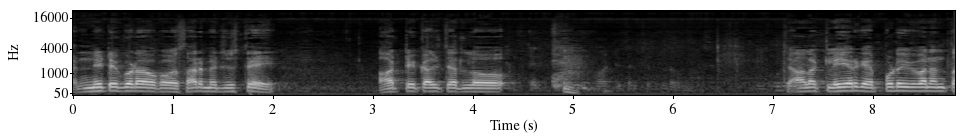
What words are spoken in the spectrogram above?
అన్నిటికి కూడా ఒక్కొక్కసారి మీరు చూస్తే హార్టికల్చర్లో చాలా క్లియర్గా ఎప్పుడు ఇవ్వనంత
